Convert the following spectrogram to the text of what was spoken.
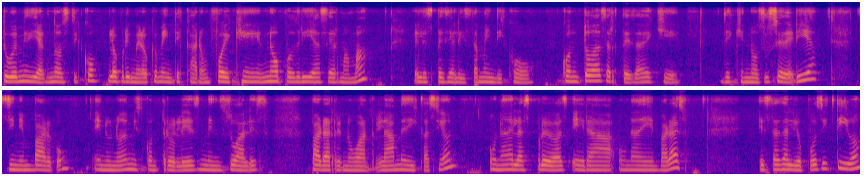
tuve mi diagnóstico, lo primero que me indicaron fue que no podría ser mamá. El especialista me indicó con toda certeza de que, de que no sucedería. Sin embargo, en uno de mis controles mensuales para renovar la medicación, una de las pruebas era una de embarazo. Esta salió positiva.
